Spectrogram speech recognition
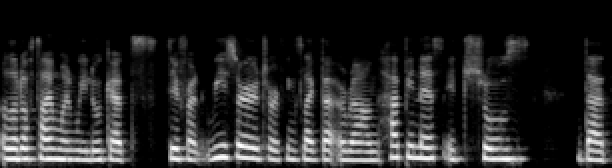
a lot of time when we look at different research or things like that around happiness, it shows that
